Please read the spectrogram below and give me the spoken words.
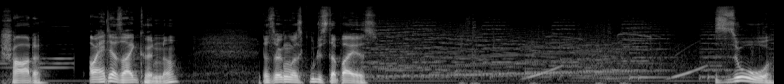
Schade. Aber hätte ja sein können, ne? Dass irgendwas Gutes dabei ist. So.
